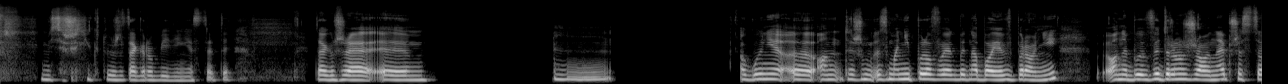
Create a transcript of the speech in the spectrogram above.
myślę, że niektórzy tak robili niestety. Także em, mm, ogólnie e, on też zmanipulował jakby naboje w broni. One były wydrążone, przez co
